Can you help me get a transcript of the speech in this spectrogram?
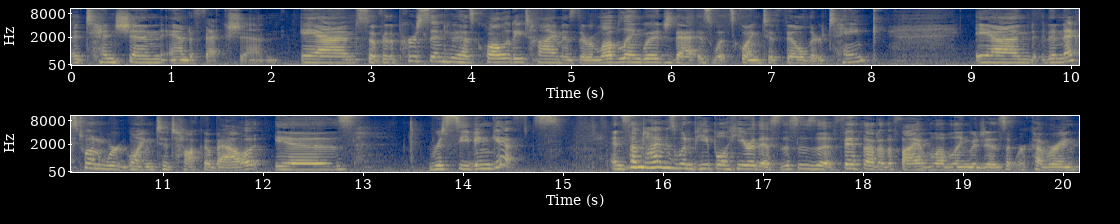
attention and affection. And so, for the person who has quality time as their love language, that is what's going to fill their tank. And the next one we're going to talk about is receiving gifts. And sometimes when people hear this, this is the fifth out of the five love languages that we're covering.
